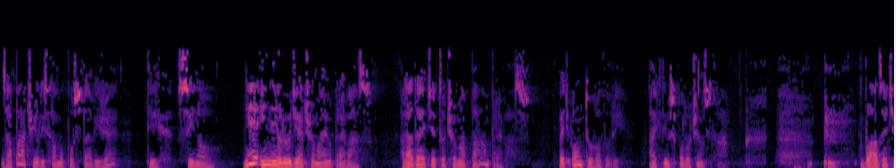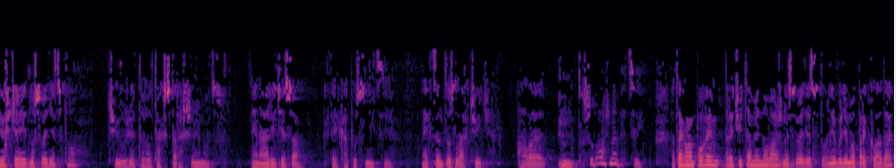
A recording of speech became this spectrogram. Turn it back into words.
Zapáčili sa mu postavy, že? Tých synov nie iní ľudia, čo majú pre vás. Hľadajte to, čo má Pán pre vás. Veď On tu hovorí. Aj k tým spoločenstvám. Vládzete ešte jedno svedectvo? Či už je toho tak strašne moc? Nenájdete sa k tej kapusnici? Nechcem to zľahčiť, ale to sú vážne veci. A tak vám poviem, prečítam jedno vážne svedectvo. Nebudem ho prekladať,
